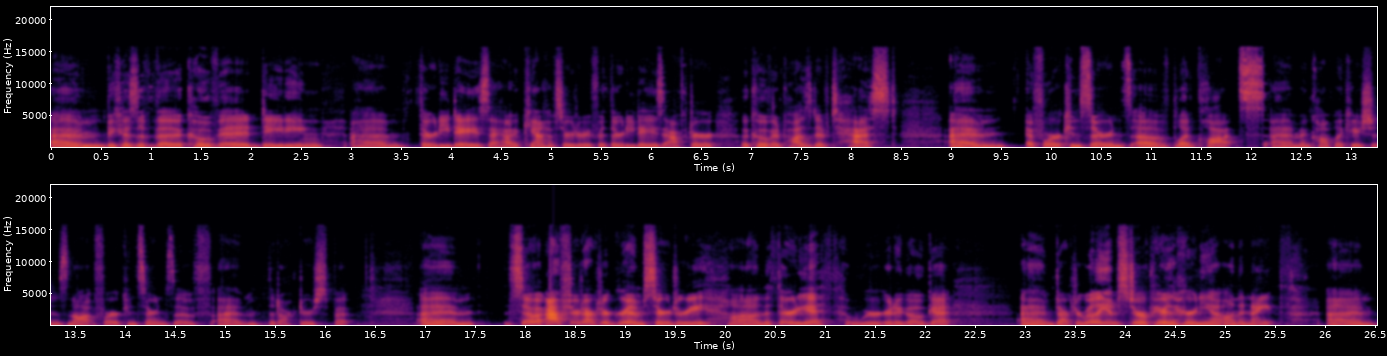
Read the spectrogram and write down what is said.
um, because of the COVID dating um, 30 days. I can't have surgery for 30 days after a COVID positive test um, for concerns of blood clots um, and complications, not for concerns of um, the doctors. But um, so after Dr. Grimm's surgery on the 30th, we're going to go get um, Dr. Williams to repair the hernia on the 9th.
